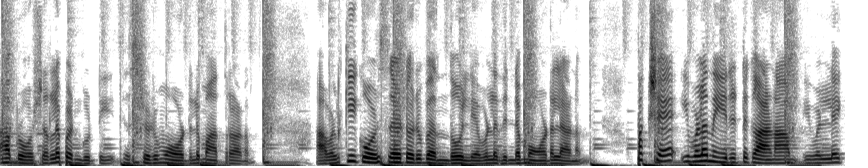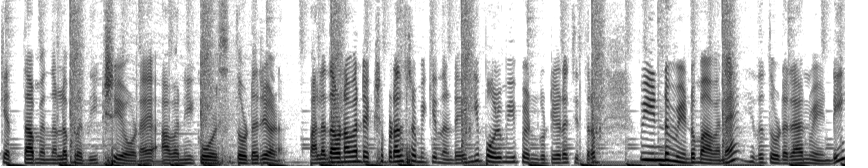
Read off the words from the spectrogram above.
ആ ബ്രോഷറിലെ പെൺകുട്ടി ജസ്റ്റ് ഒരു മോഡൽ മാത്രമാണ് അവൾക്ക് ഈ കോഴ്സായിട്ട് ഒരു ബന്ധവുമില്ല. അവൾ ഇതിന്റെ മോഡലാണ് പക്ഷേ ഇവളെ നേരിട്ട് കാണാം ഇവളിലേക്ക് എത്താം എന്നുള്ള പ്രതീക്ഷയോടെ അവൻ ഈ കോഴ്സ് തുടരുകയാണ്. പലതവണ അവൻ രക്ഷപ്പെടാൻ ശ്രമിക്കുന്നുണ്ട്. എങ്കിൽ പോലും ഈ പെൺകുട്ടിയുടെ ചിത്രം വീണ്ടും വീണ്ടും അവനെ ഇത് തുടരാൻ വേണ്ടി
